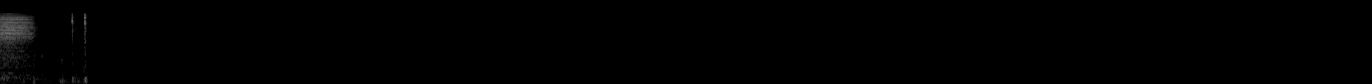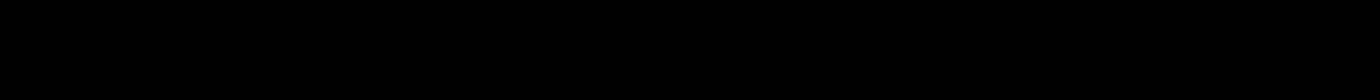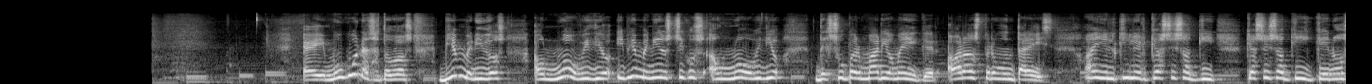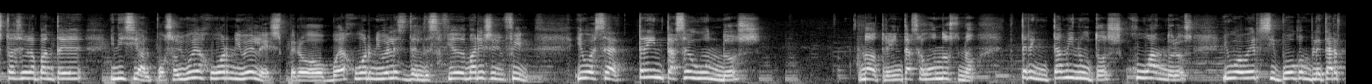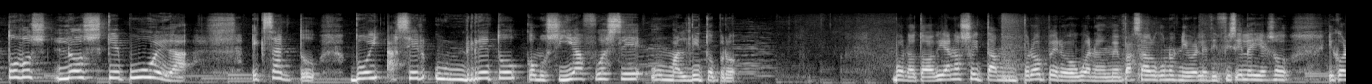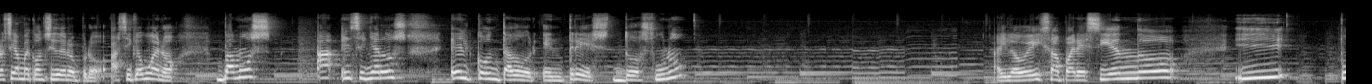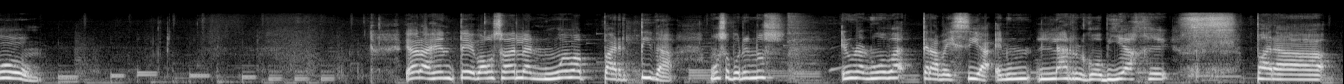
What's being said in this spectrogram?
Hey, muy buenas a todos, bienvenidos a un nuevo vídeo y bienvenidos chicos a un nuevo vídeo de Super Mario Maker Ahora os preguntaréis, ay el killer, ¿qué haces aquí? ¿Qué haces aquí? Que no estás en la pantalla inicial Pues hoy voy a jugar niveles, pero voy a jugar niveles del desafío de Mario sin fin Y voy a estar 30 segundos no, 30 segundos no, 30 minutos jugándolos y voy a ver si puedo completar todos los que pueda. Exacto, voy a hacer un reto como si ya fuese un maldito pro. Bueno, todavía no soy tan pro, pero bueno, me he pasado algunos niveles difíciles y eso, y con eso ya me considero pro. Así que bueno, vamos a enseñaros el contador en 3, 2, 1... Ahí lo veis apareciendo. Y ¡pum! Y ahora, gente, vamos a dar la nueva partida. Vamos a ponernos en una nueva travesía, en un largo viaje para...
